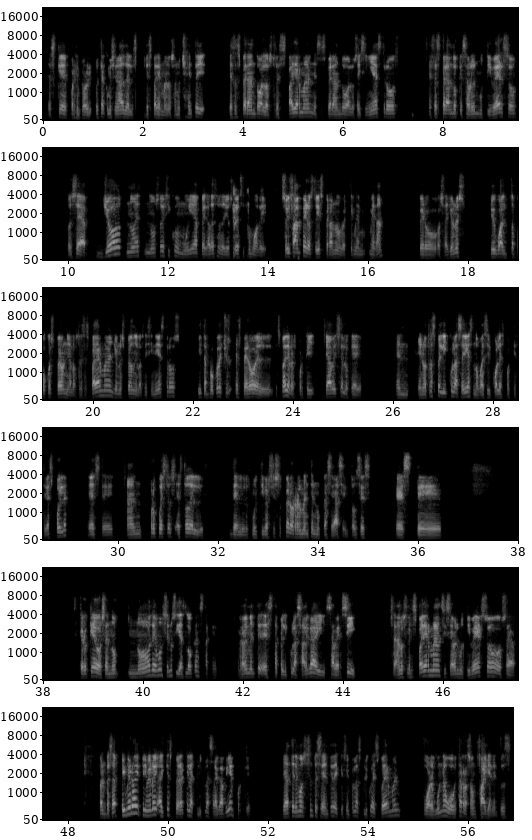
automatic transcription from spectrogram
es que, por ejemplo, ahorita comisionada de, de Spider-Man, o sea, mucha gente ya está esperando a los tres Spider-Man, está esperando a los seis siniestros, está esperando que se abra el multiverso. O sea, yo no, no soy así como muy apegado a eso, o sea, yo soy así como de, soy fan, pero estoy esperando a ver qué me, me dan. Pero, o sea, yo no es, yo igual tampoco espero ni a los tres Spider-Man, yo no espero ni a los seis siniestros, y tampoco, de hecho, espero el Spider-Verse, porque ya veis lo que en, en, otras películas, series, no voy a decir cuáles porque sería spoiler, este, han propuesto esto del, de los multiversos, pero realmente nunca se hace. Entonces, este, creo que, o sea, no, no debemos hacernos ideas locas hasta que realmente esta película salga y saber si se dan los tres Spider-Man, si se abre el multiverso, o sea, para empezar, primero, primero hay que esperar que la película salga bien, porque ya tenemos ese antecedente de que siempre las películas de Spider-Man, por alguna u otra razón, fallan. Entonces,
